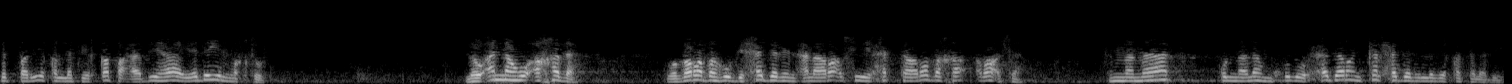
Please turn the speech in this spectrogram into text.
بالطريقة التي قطع بها يدي المقتول. لو أنه أخذه وضربه بحجر على رأسه حتى رضخ رأسه ثم مات قلنا لهم خذوا حجرا كالحجر الذي قتل به.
